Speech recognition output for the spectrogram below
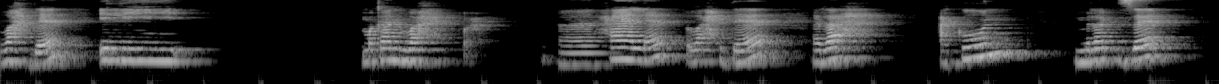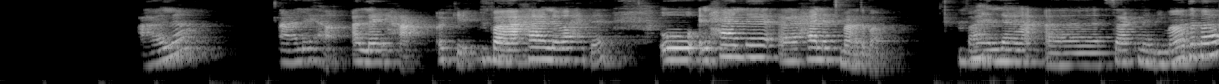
واحدة اللي مكان آه حالة واحدة راح أكون مركزة على عليها. عليها. أوكي. فحالة واحدة. والحالة حالة مأدبة فهلا آه، ساكنة بمادبة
